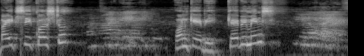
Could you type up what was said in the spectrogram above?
bytes equals to 1 KB. KB means? Kilobytes.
